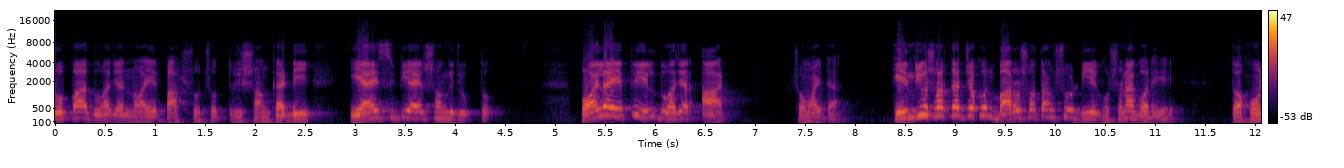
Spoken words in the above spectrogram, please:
রোপা দু হাজার নয়ের পাঁচশো ছত্রিশ সংখ্যাটি এআইসিপিআইয়ের সঙ্গে যুক্ত? পয়লা এপ্রিল দু আট সময়টা। কেন্দ্রীয় সরকার যখন বারো শতাংশ ডিএ ঘোষণা করে, তখন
